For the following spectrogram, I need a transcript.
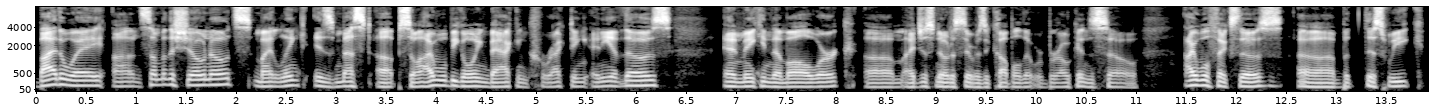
By the way, on some of the show notes, my link is messed up, so I will be going back and correcting any of those and making them all work. Um, I just noticed there was a couple that were broken, so I will fix those. Uh, but this week,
